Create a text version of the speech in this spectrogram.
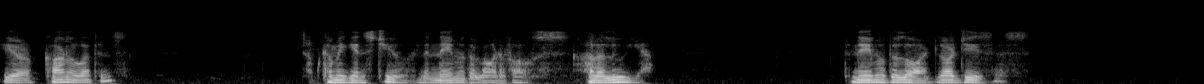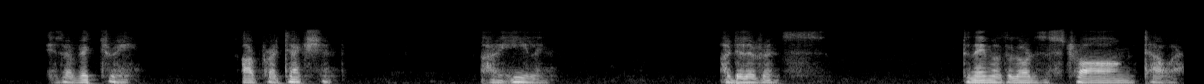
your carnal weapons, I'm coming against you in the name of the Lord of hosts. Hallelujah. The name of the Lord, Lord Jesus, is our victory, our protection, our healing, our deliverance. The name of the Lord is a strong tower.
